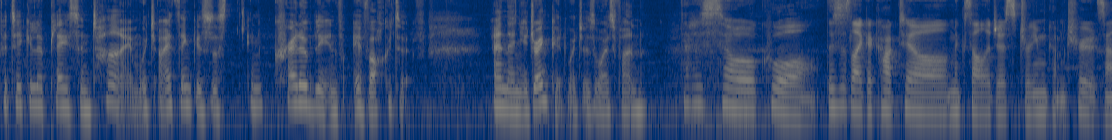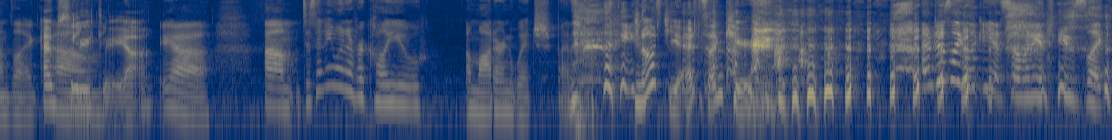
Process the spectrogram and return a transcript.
particular place and time, which I think is just incredibly evocative. And then you drink it, which is always fun. That is so cool. This is like a cocktail mixologist dream come true, it sounds like. Um, Absolutely, yeah. Yeah. Um, does anyone ever call you a modern witch, by the way? Not yet, thank you. I'm just like looking at so many of these like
